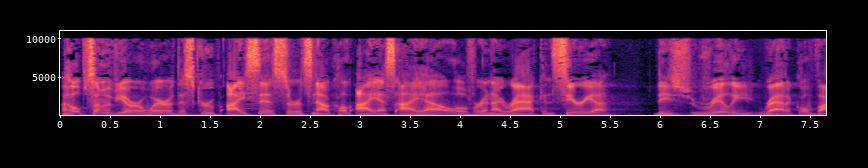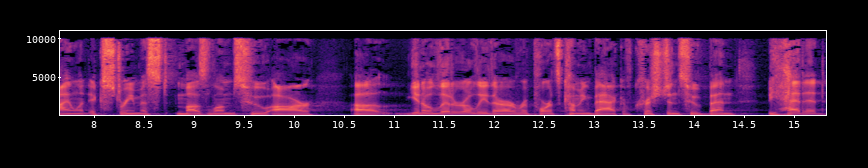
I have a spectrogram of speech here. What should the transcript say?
I hope some of you are aware of this group ISIS, or it's now called ISIL over in Iraq and Syria. These really radical, violent, extremist Muslims who are, uh, you know, literally there are reports coming back of Christians who've been beheaded,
